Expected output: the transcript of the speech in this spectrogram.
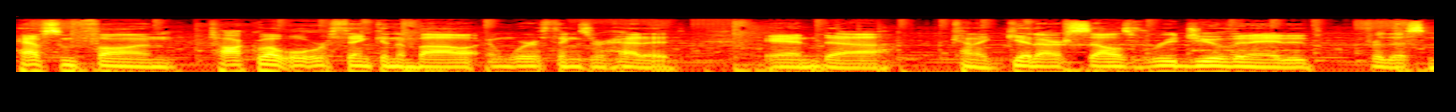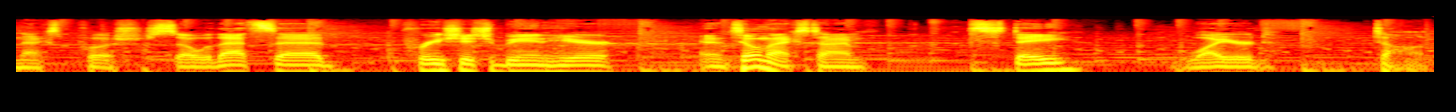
have some fun, talk about what we're thinking about and where things are headed, and uh, kind of get ourselves rejuvenated for this next push. So, with that said, appreciate you being here. And until next time, stay wired to hunt.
